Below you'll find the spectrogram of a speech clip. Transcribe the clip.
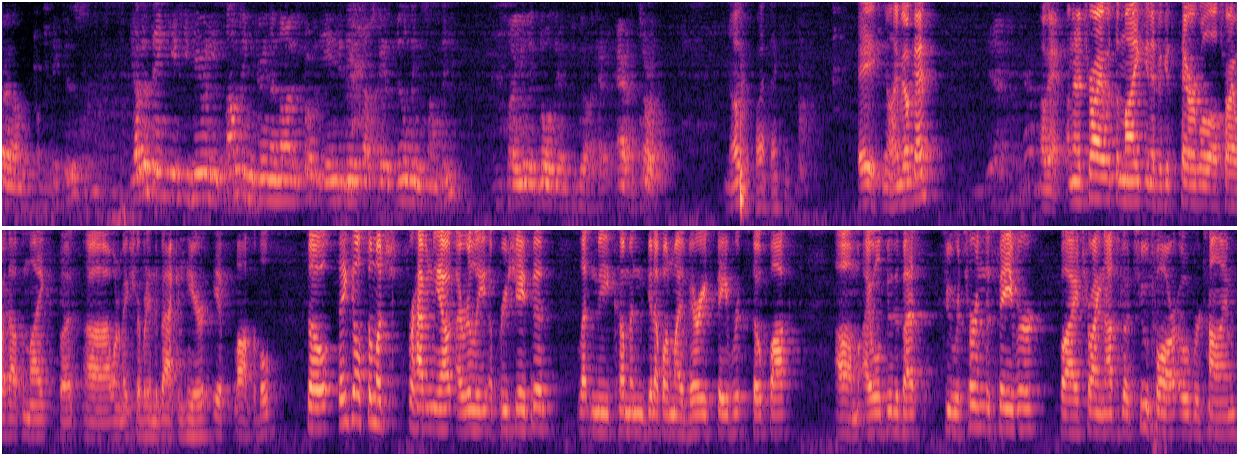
shown on, on the pictures. The other thing, if you hear any thumping during the night, it's probably the engineers upstairs building something. So you'll ignore them as well. Okay, Aaron, sorry. No, you're fine, thank you. Hey, can you hear me okay? Okay, I'm going to try it with the mic, and if it gets terrible, I'll try it without the mic, but uh, I want to make sure everybody in the back can hear if possible. So, thank you all so much for having me out. I really appreciate this, letting me come and get up on my very favorite soapbox. Um, I will do the best to return the favor by trying not to go too far over time.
